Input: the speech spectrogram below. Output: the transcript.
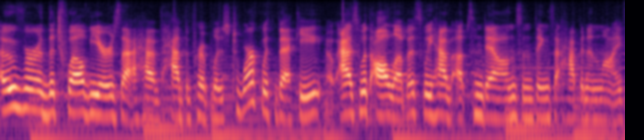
Over the 12 years that I have had the privilege to work with Becky, as with all of us, we have ups and downs and things that happen in life,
